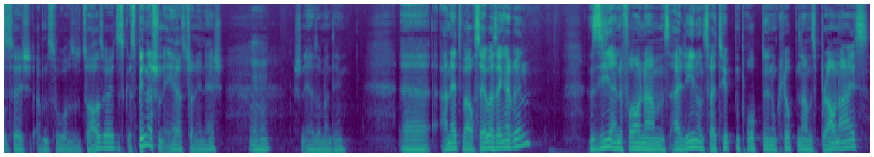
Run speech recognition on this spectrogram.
Das höre ich ab und zu. Also zu Hause höre ich das. Spinner schon eher als Johnny Nash. Schon eher so mein Ding. Äh, Annette war auch selber Sängerin. Sie, eine Frau namens Eileen und zwei Typen probten in einem Club namens Brown Eyes.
